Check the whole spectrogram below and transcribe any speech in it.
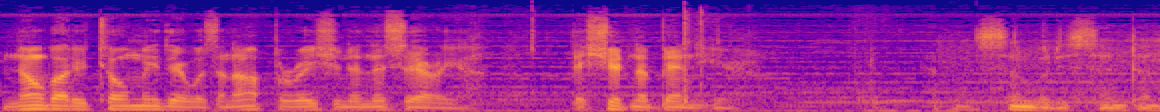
Nobody told me there was an operation in this area. They shouldn't have been here. Somebody sent them.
